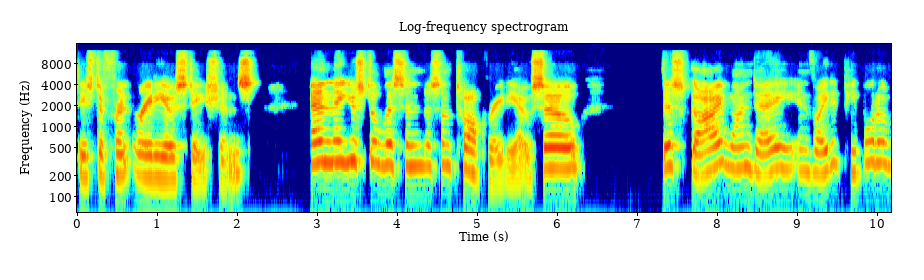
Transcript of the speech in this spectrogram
these different radio stations, and they used to listen to some talk radio. So this guy one day invited people to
